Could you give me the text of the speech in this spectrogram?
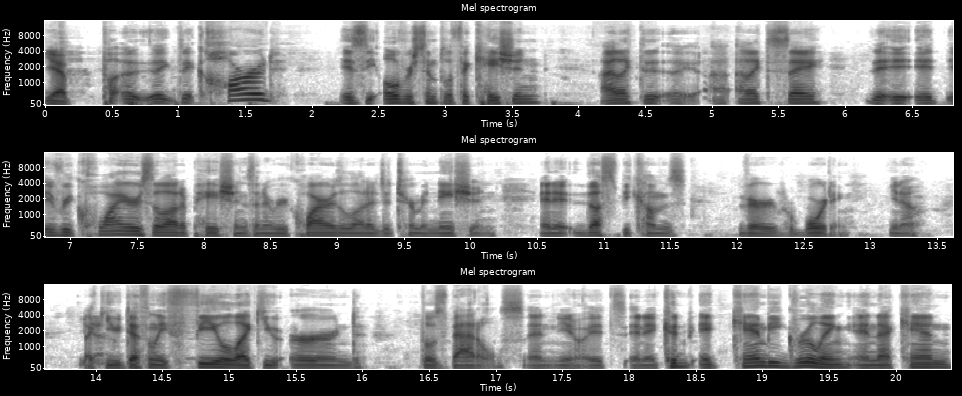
Yeah, uh, the hard is the oversimplification. I like to uh, I like to say it, it it requires a lot of patience and it requires a lot of determination, and it thus becomes very rewarding. You know, like yeah. you definitely feel like you earned those battles, and you know it's and it could it can be grueling, and that can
